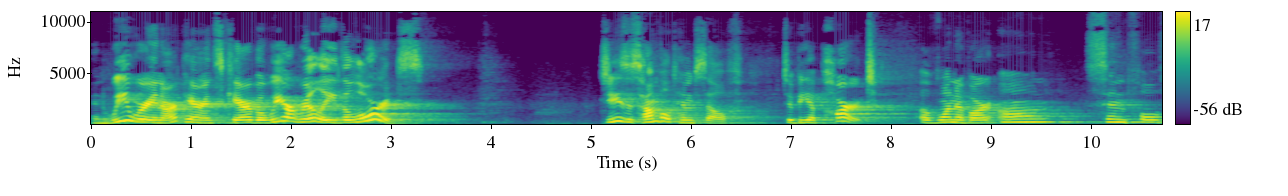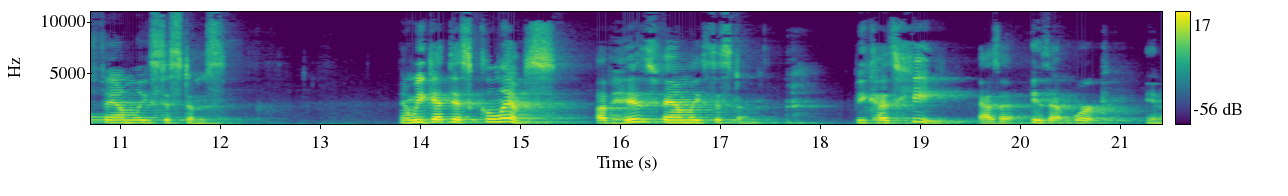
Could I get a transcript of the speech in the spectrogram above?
And we were in our parents' care, but we are really the Lord's. Jesus humbled himself to be a part of one of our own sinful family systems. And we get this glimpse of his family system because he a, is at work in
